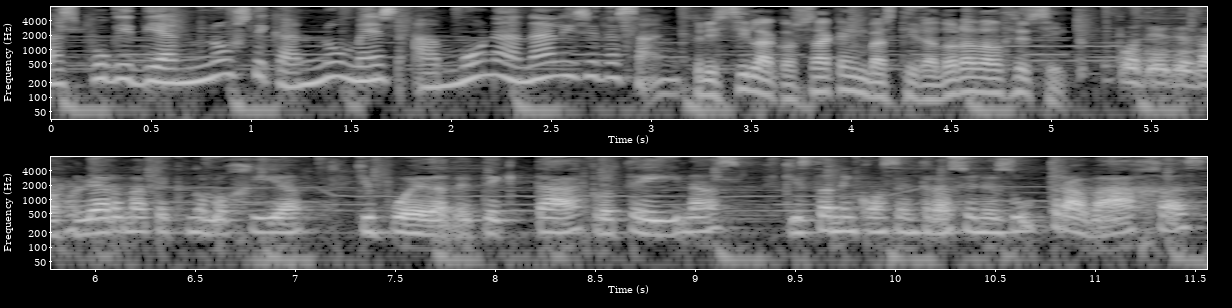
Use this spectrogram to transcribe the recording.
es pugui diagnosticar només amb una anàlisi de sang. Priscila Cosaca, investigadora del CSIC. Poder desarrollar una tecnología que pueda detectar proteínas que están en concentraciones ultra bajas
